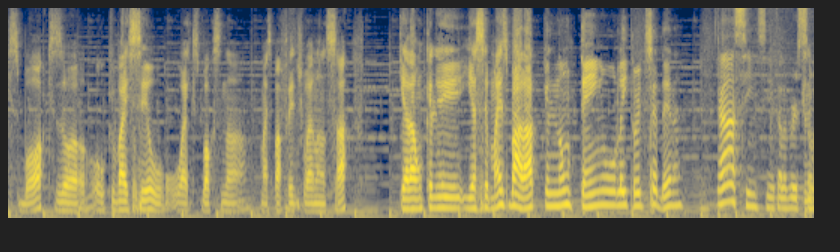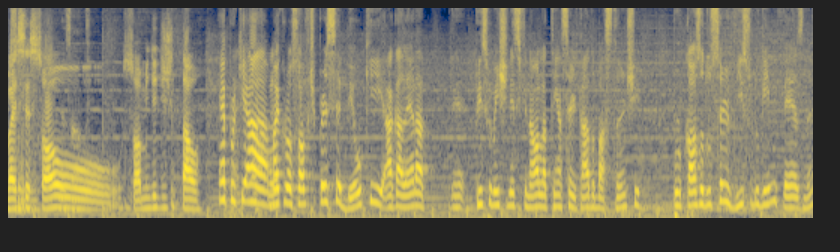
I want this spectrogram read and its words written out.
Xbox ou, ou que vai ser o, o Xbox na, mais pra frente que vai lançar. Que era um que ele ia ser mais barato porque ele não tem o leitor de CD, né? Ah, sim, sim, aquela versão. Ele vai ser só exato. o só a mídia digital. É porque a Microsoft percebeu que a galera, é, principalmente nesse final, ela tem acertado bastante por causa do serviço do Game Pass, né?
